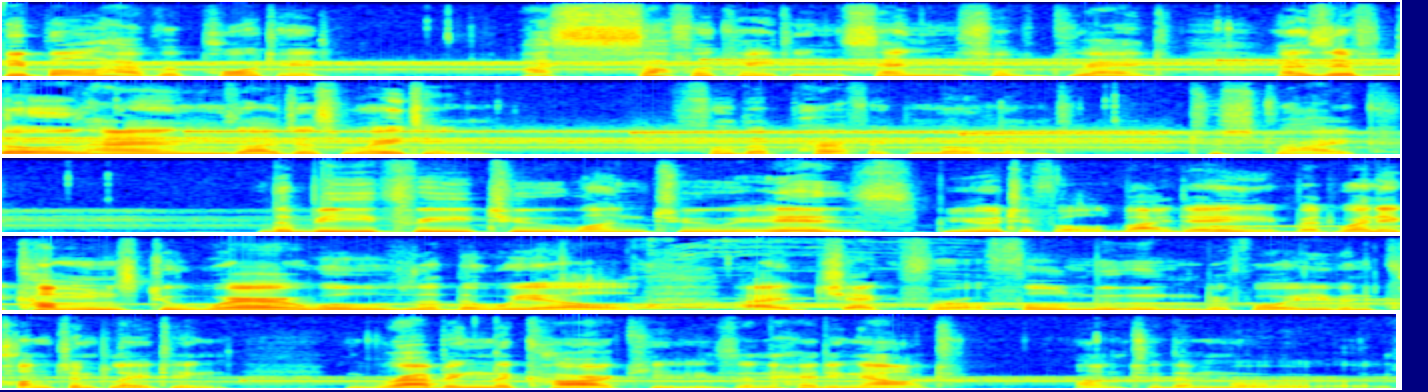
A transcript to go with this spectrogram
People have reported a suffocating sense of dread, as if those hands are just waiting for the perfect moment to strike. The B3212 is beautiful by day, but when it comes to werewolves at the wheel, I check for a full moon before even contemplating grabbing the car keys and heading out onto the moors.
